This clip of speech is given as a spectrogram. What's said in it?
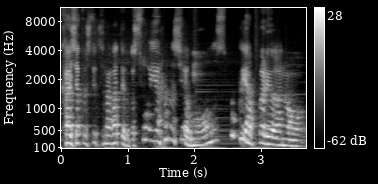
会社としてつながってるとかそういう話はものすごくやっぱりあの、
